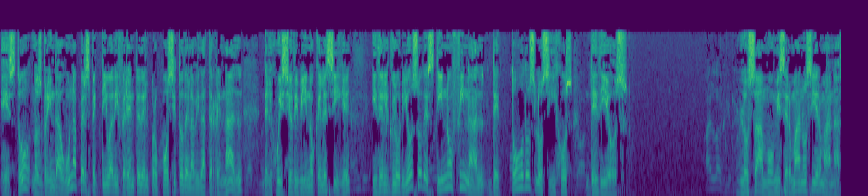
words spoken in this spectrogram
Esto nos brinda una perspectiva diferente del propósito de la vida terrenal, del juicio divino que le sigue y del glorioso destino final de todos los hijos de Dios. Los amo, mis hermanos y hermanas.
